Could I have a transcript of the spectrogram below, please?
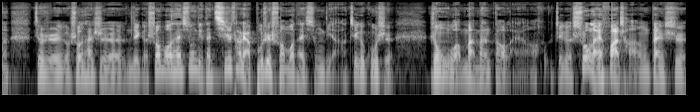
就是有说他是那个双胞胎兄弟，但其实他俩不是双胞胎兄弟啊。这个故事容我慢慢道来啊。这个说来话长，但是。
